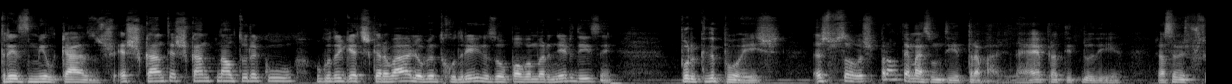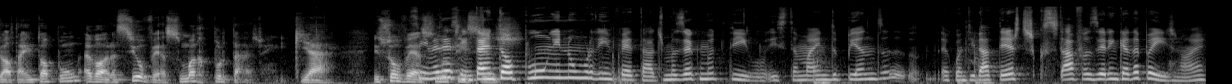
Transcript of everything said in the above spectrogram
13 mil casos. É chocante, é chocante na altura que o, o Rodrigues Carvalho, ou o Bento Rodrigues, ou o Paulo Marinheiro dizem. Porque depois as pessoas, pronto, é mais um dia de trabalho, não é? É para ti do dia. Já sabemos que Portugal está em top 1. Agora, se houvesse uma reportagem, e que há, e se houvesse Sim, mas é assim, está em notícias- top 1 em número de infectados, mas é como eu te digo, isso também depende da quantidade de testes que se está a fazer em cada país, não é?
